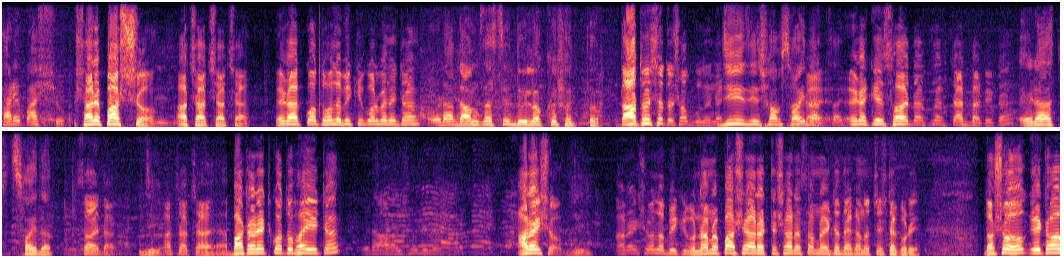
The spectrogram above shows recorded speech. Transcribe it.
সাড়ে পাঁচশো। সাড়ে পাঁচশো? আচ্ছা আচ্ছা আচ্ছা। এটা কত হলে বিক্রি করবেন এটা? ওটা দাম চাচ্ছে দুই লক্ষ সত্তর। দাঁত হয়েছে তো সবগুলো জি জি সব ছয় দাঁত আচ্ছা, এটা কি ছয় দাঁত না চার দাঁত এটা? এটা ছয় দাঁত। ছয় দাঁত। জি। আচ্ছা আচ্ছা। বাটার রেট কত ভাই এটা? আড়াইশো জি। আড়াইশো হলো বিক্রি করুন। আমরা পাশে আর একটা সার আছে আমরা এটা দেখানোর চেষ্টা করি। দর্শক এটাও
